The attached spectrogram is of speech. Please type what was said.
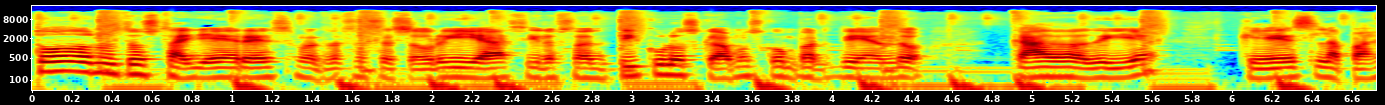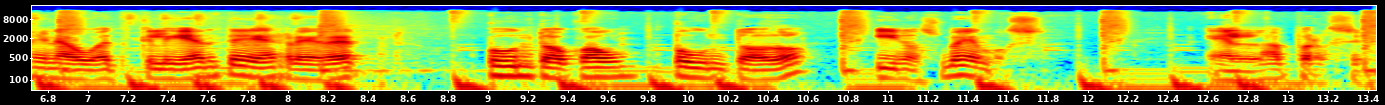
todos nuestros talleres, nuestras asesorías y los artículos que vamos compartiendo cada día, que es la página web clienteRD.com.do y nos vemos en la próxima.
